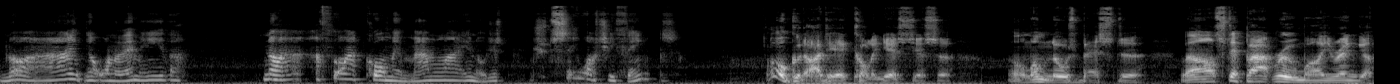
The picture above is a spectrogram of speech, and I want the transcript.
No, I ain't got one of them either. No, I, I thought I'd call my man, like, you know, just, just see what she thinks. Oh, good idea, Colin. Yes, yes, sir. Oh, Mum knows best. Uh, well, I'll step out room while you ring her.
